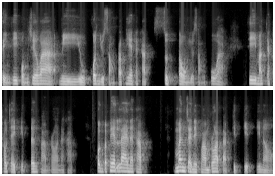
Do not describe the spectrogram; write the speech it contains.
สิ่งที่ผมเชื่อว่ามีอยู่คนอยู่ 2 ประเภทนะครับ สุดโต่งอยู่2ขั้วที่มักจะเข้าใจผิดเรื่องความรอดนะครับ คนประเภทแรกนะครับ มั่นใจในความรอดแบบผิดๆพี่น้อง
